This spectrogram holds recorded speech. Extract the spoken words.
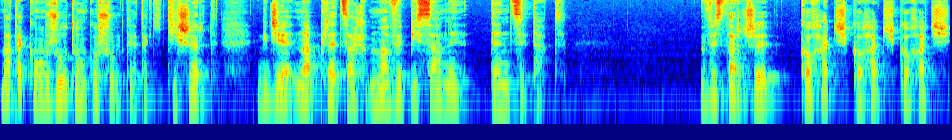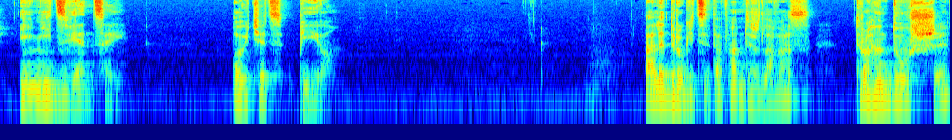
Ma taką żółtą koszulkę, taki t-shirt, gdzie na plecach ma wypisany ten cytat. Wystarczy kochać, kochać, kochać i nic więcej. Ojciec Pio. Ale drugi cytat mam też dla Was, trochę dłuższy,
